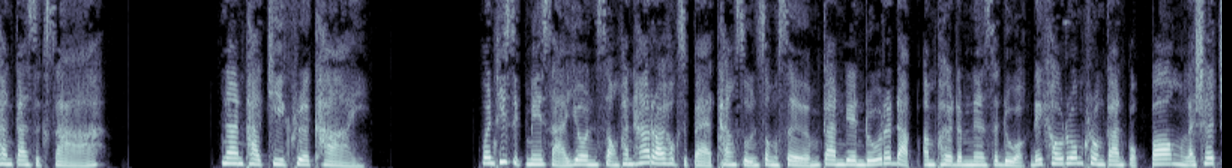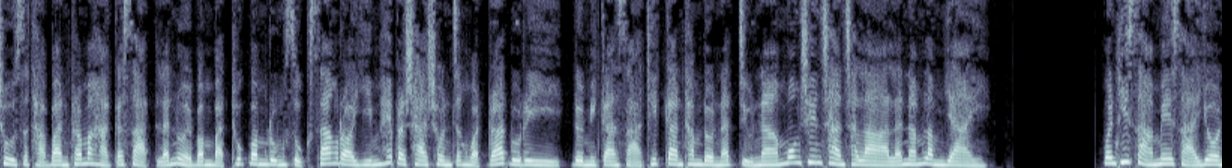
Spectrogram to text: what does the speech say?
ทางการศึกษา งานภาคีเครือข่าย วันที่ 10 เมษายน 2568 ทางศูนย์ส่งเสริมการเรียนรู้ระดับอำเภอดำเนินสะดวกได้เข้าร่วมโครงการปกป้อง และเชิดชูสถาบันพระมหากษัตริย์ และหน่วยบำบัดทุกบำรุงสุขสร้างรอยยิ้มให้ประชาชนจังหวัดราชบุรี โดยมีการสาธิตการทำโดนัทจิ๋วน้ำม่วงชื่นชานชาลาและน้ำลำไยวันที่ 3 เมษายน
